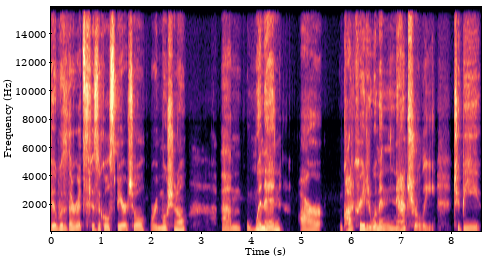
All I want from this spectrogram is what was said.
whether it's physical, spiritual, or emotional. Um, women are God created women naturally to be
